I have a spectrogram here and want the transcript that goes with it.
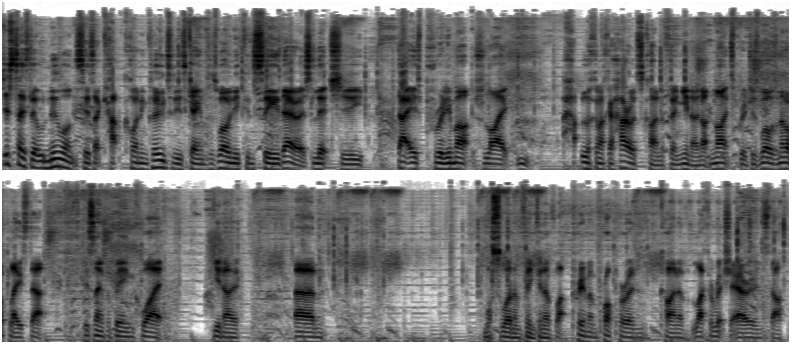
just those little nuances that Capcom include to these games as well. And you can see there, it's literally that is pretty much like looking like a Harrods kind of thing. You know, like Knightsbridge as well is another place that is known for being quite, you know, um, what's the word I'm thinking of? Like prim and proper and kind of like a rich area and stuff.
